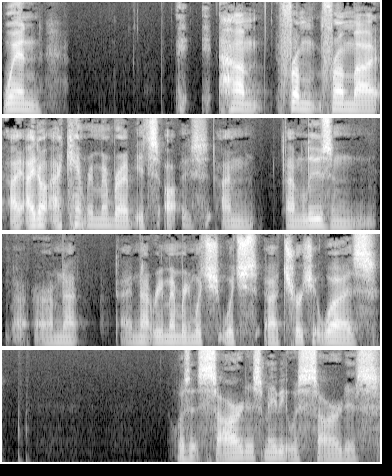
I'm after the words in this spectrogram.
when um, from from uh, I, I, don't I can't remember it's I'm I'm losing or I'm not I'm not remembering which which uh, church it was. Was it Sardis? Maybe it was Sardis.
